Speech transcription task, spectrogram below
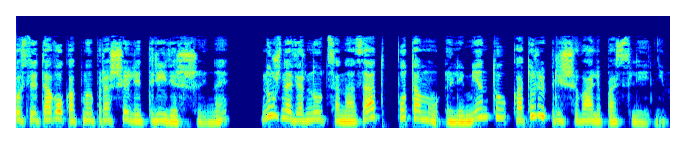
После того, как мы прошили три вершины, нужно вернуться назад по тому элементу, который пришивали последним.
